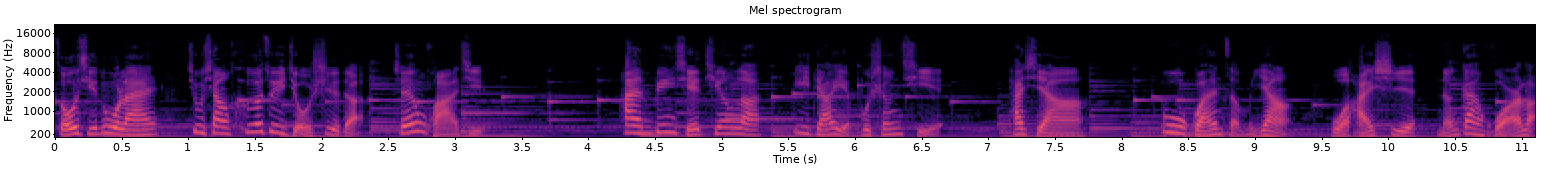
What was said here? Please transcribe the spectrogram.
走起路来就像喝醉酒似的，真滑稽。”旱冰鞋听了一点也不生气，他想：不管怎么样，我还是能干活了。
